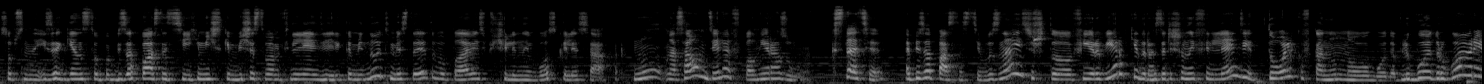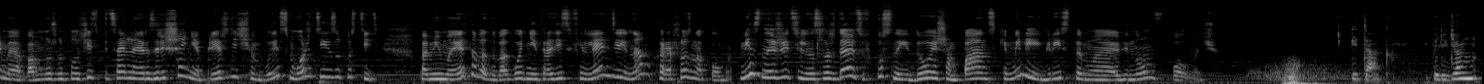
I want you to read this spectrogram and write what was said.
собственно, из агентства по безопасности и химическим веществам Финляндии рекомендуют вместо этого плавить пчелиный воск или сахар. Ну, на самом деле, вполне разумно. Кстати, о безопасности. Вы знаете, что фейерверки разрешены в Финляндии только в канун Нового года. В любое другое время вам нужно получить специальное разрешение, прежде чем вы сможете их запустить. Помимо этого, новогодние традиции Финляндии нам хорошо знакомы. Местные жители наслаждаются вкусной едой, шампанским или игристым э, вином в полночь. Итак, перейдем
